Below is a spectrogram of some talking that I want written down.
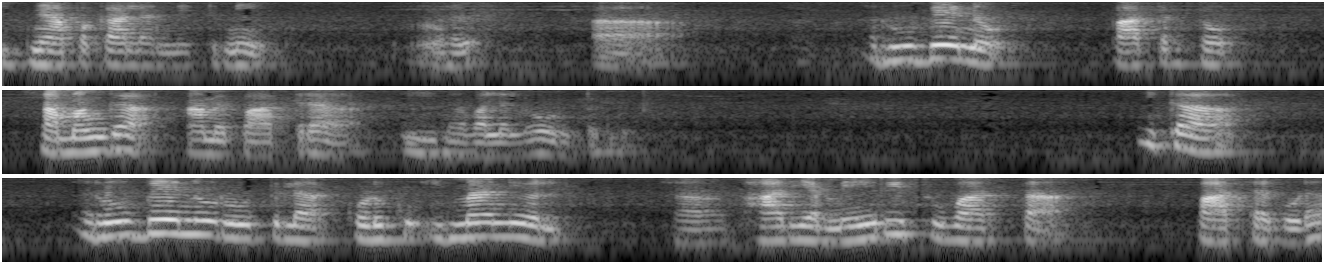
ఈ జ్ఞాపకాలన్నిటినీ రూబేను పాత్రతో సమంగా ఆమె పాత్ర ఈ నవలలో ఉంటుంది. ఇక రూబేను రూతుల కొడుకు ఇమాన్యుయల్ భార్య మేరీ సువార్త పాత్ర కూడా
